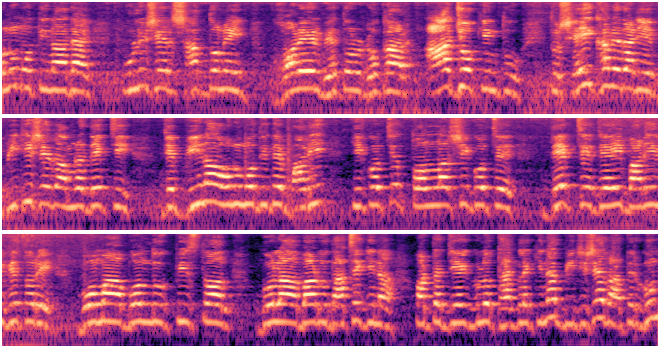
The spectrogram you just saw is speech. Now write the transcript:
অনুমতি না দেয়, পুলিশের সাধ্য নেই ঘরের ভেতর ঢোকার। আজও কিন্তু তো সেইখানে দাঁড়িয়ে ব্রিটিশের আমরা দেখছি যে বিনা অনুমতিতে বাড়ি কি করছে? তল্লাশি করছে। দেখছে যে এই বাড়ির ভেতরে বোমা, বন্দুক, পিস্তল, গোলা, বারুদ আছে কিনা? অর্থাৎ যেগুলো থাকলে কিনা ব্রিটিশের রাতের ঘুম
